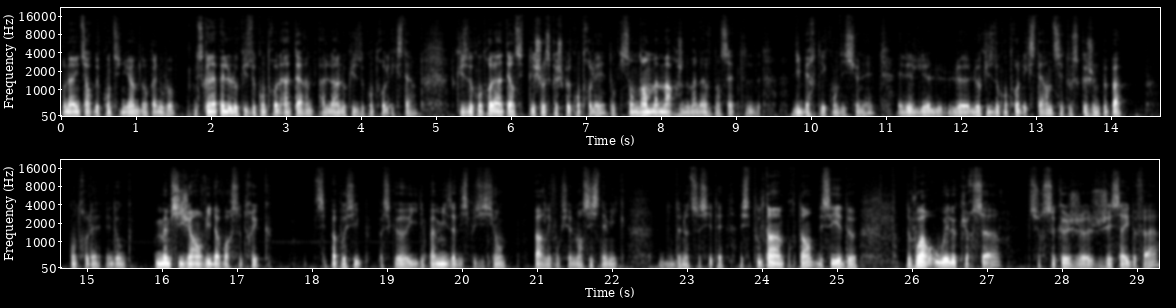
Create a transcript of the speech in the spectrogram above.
On a une sorte de continuum, donc à nouveau, de ce qu'on appelle le locus de contrôle interne à un locus de contrôle externe. Le locus de contrôle interne, c'est toutes les choses que je peux contrôler, donc qui sont dans ma marge de manœuvre, dans cette liberté conditionnée. Et le, locus de contrôle externe, c'est tout ce que je ne peux pas contrôler. Et donc, même si j'ai envie d'avoir ce truc, c'est pas possible parce qu'il n'est pas mis à disposition par les fonctionnements systémiques de, notre société. Et c'est tout le temps important d'essayer de, de voir où est le curseur sur ce que j'essaye de faire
